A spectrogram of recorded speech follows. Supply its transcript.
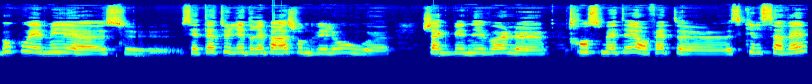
Beaucoup aimé ce, cet atelier de réparation de vélo où chaque bénévole transmettait en fait euh, ce qu'il savait,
